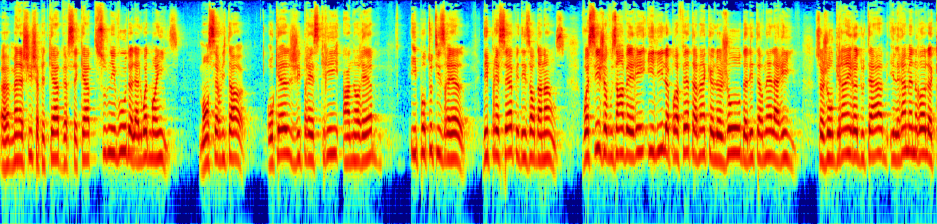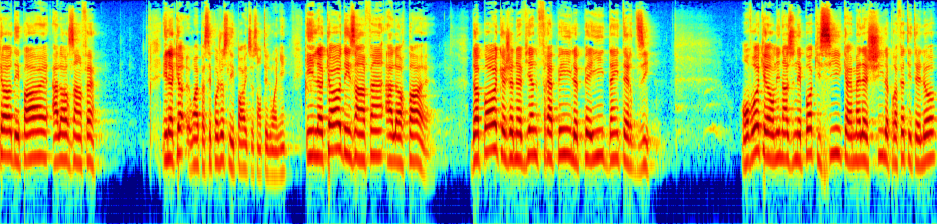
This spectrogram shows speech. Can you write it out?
Euh, chapitre 4, verset 4. Souvenez-vous de la loi de Moïse, mon serviteur, auquel j'ai prescrit en Horeb et pour tout Israël, des préceptes et des ordonnances. Voici, je vous enverrai Élie le prophète avant que le jour de l'Éternel arrive. Ce jour grand et redoutable, il ramènera le cœur des pères à leurs enfants. Et le cœur, ouais, parce que c'est pas juste les pères qui se sont éloignés. Et le cœur des enfants à leurs pères, de peur que je ne vienne frapper le pays d'interdit. On voit qu'on est dans une époque ici, quand Malachie, le prophète, était là,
